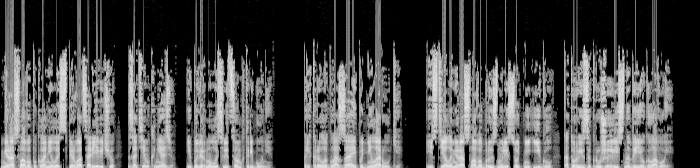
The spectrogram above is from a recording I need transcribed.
Мирослава поклонилась сперва царевичу, затем князю и повернулась лицом к трибуне. Прикрыла глаза и подняла руки. Из тела Мирослава брызнули сотни игл, которые закружились над ее головой.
